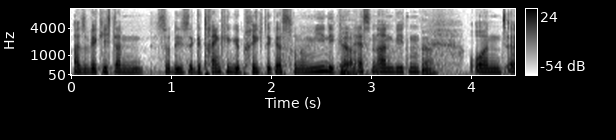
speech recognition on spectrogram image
Also wirklich dann so diese getränkegeprägte Gastronomie, die kann Ja. Essen anbieten. Ja. Und äh,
